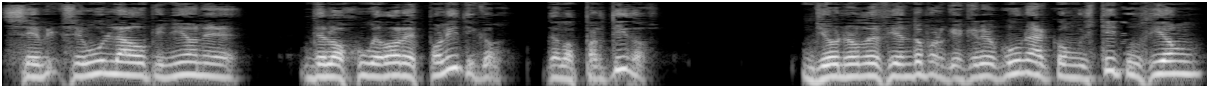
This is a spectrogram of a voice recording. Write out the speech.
según las opiniones de los jugadores políticos, de los partidos. Yo no lo defiendo porque creo que una constitución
